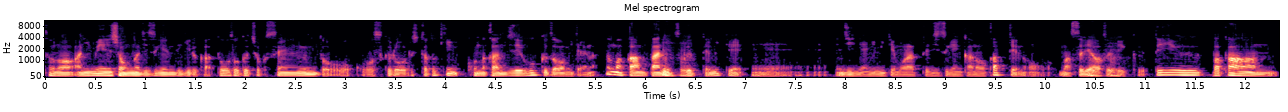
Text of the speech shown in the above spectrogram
そのアニメーションが実現できるか、等速直線運動をこうスクロールしたときにこんな感じで動くぞ、みたいな。まあ、簡単に作ってみて、えーエンジニアに見てもらって実現可能かっていうのを、まあ、すり合わせていくっていうパターン、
